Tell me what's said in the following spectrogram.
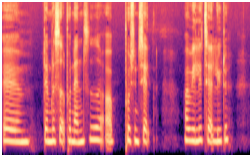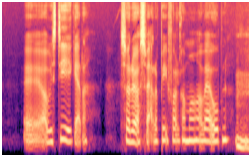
øhm, dem, der sidder på den anden side, og potentielt var villige til at lytte. Øh, og hvis de ikke er der, så er det også svært at bede folk om at, at være åbne. Mm.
